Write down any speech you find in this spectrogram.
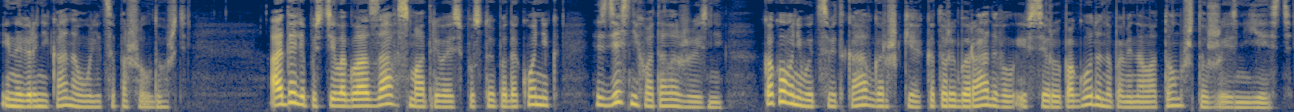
и наверняка на улице пошел дождь. Адель опустила глаза, всматриваясь в пустой подоконник — Здесь не хватало жизни. Какого-нибудь цветка в горшке, который бы радовал и в серую погоду напоминал о том, что жизнь есть.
